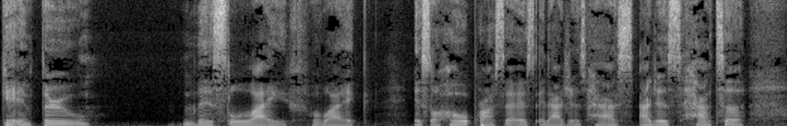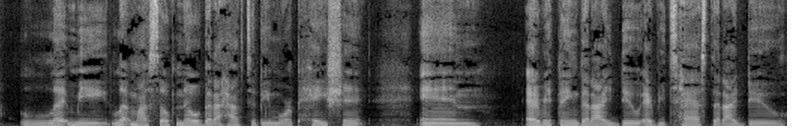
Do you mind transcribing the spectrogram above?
getting through this life. Like it's a whole process and I just has I just have to let me let myself know that I have to be more patient in everything that I do, every task that I do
